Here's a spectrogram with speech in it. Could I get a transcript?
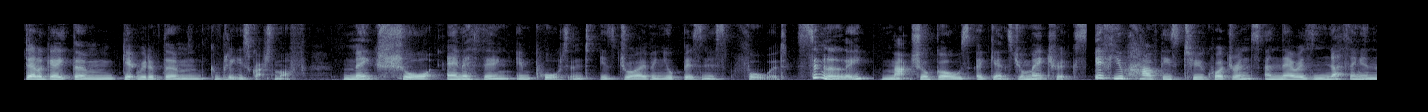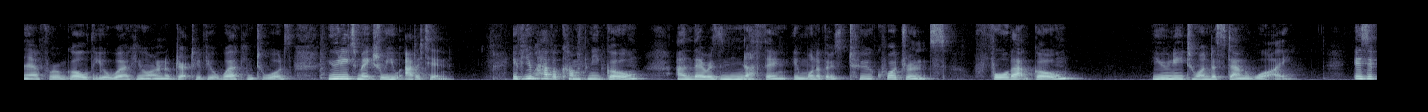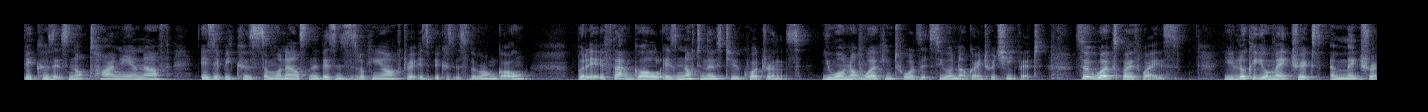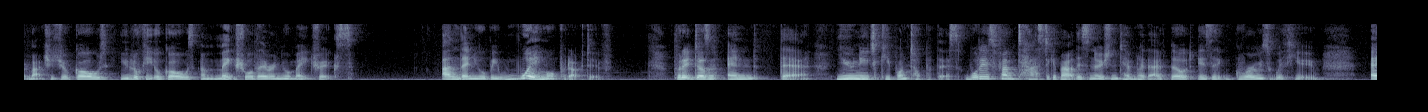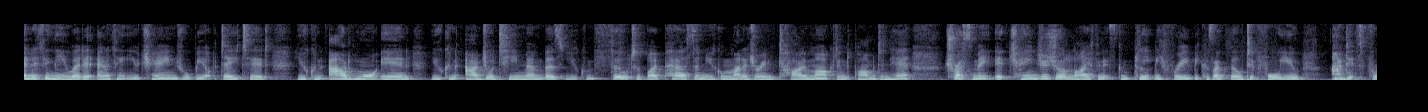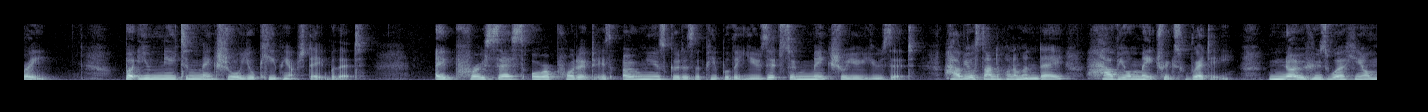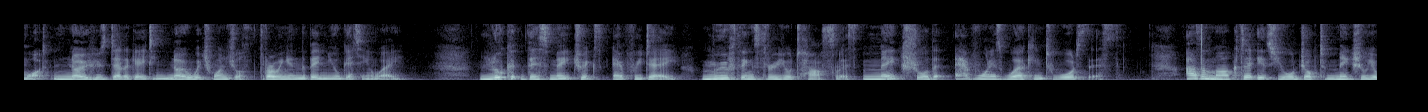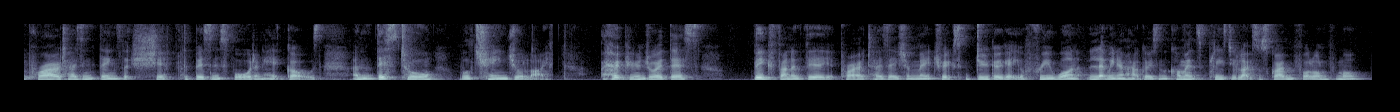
delegate them, get rid of them, completely scratch them off. Make sure anything important is driving your business forward. Similarly, match your goals against your matrix. If you have these two quadrants and there is nothing in there for a goal that you're working on, an objective you're working towards, you need to make sure you add it in. If you have a company goal and there is nothing in one of those two quadrants for that goal, you need to understand why. Is it because it's not timely enough? Is it because someone else in the business is looking after it? Is it because it's the wrong goal? But if that goal is not in those two quadrants, you are not working towards it, so you are not going to achieve it. So it works both ways. You look at your matrix and make sure it matches your goals. You look at your goals and make sure they're in your matrix. And then you'll be way more productive. But it doesn't end there. You need to keep on top of this. What is fantastic about this Notion template that I've built is that it grows with you. Anything that you edit, anything you change will be updated. You can add more in, you can add your team members, you can filter by person, you can manage your entire marketing department in here. Trust me, it changes your life and it's completely free because I built it for you and it's free. But you need to make sure you're keeping up to date with it. A process or a product is only as good as the people that use it, so make sure you use it have your stand up on a Monday, have your matrix ready. Know who's working on what, know who's delegating, know which ones you're throwing in the bin you're getting away. Look at this matrix every day. Move things through your task list. Make sure that everyone is working towards this. As a marketer, it's your job to make sure you're prioritizing things that shift the business forward and hit goals. And this tool will change your life. I hope you enjoyed this. Big fan of the prioritization matrix. Do go get your free one. Let me know how it goes in the comments. Please do like, subscribe, and follow on for more.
